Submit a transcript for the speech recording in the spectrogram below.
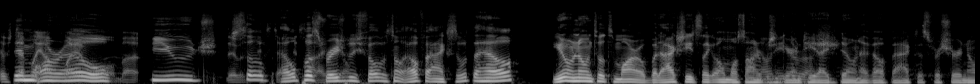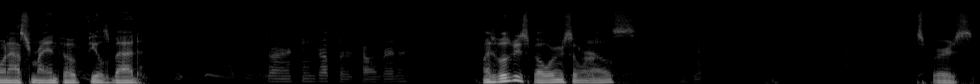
It was definitely MRL. Huge. was- So it's L definitely plus not Rage ideal. plus fell with no alpha access. What the hell? You don't know until tomorrow, but actually it's like almost 100% need guaranteed I don't have alpha access for sure. No one asked for my info. Feels bad. Donor, can you drop the recalibrator? Am I supposed to be spellwarding someone else? Spurs.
